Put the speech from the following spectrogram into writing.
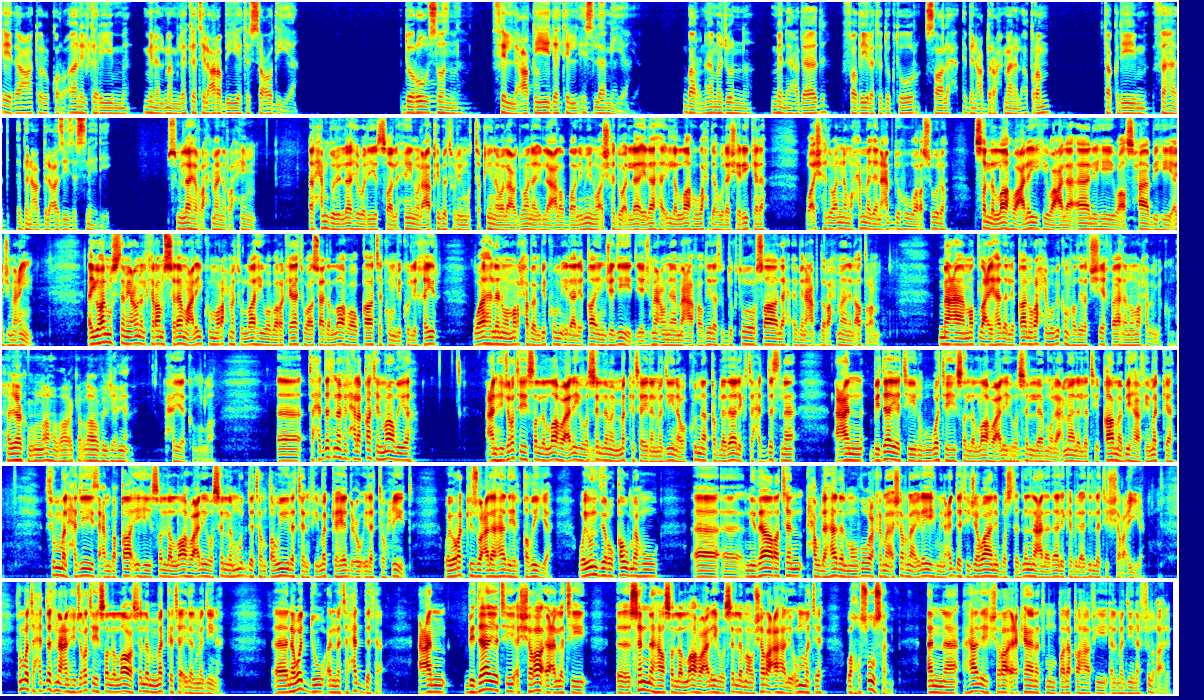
إذاعة القرآن الكريم من المملكة العربية السعودية. دروس في العقيدة الإسلامية. برنامج من إعداد فضيلة الدكتور صالح بن عبد الرحمن الأطرم. تقديم فهد بن عبد العزيز السنيدي. بسم الله الرحمن الرحيم. الحمد لله ولي الصالحين والعاقبة للمتقين ولا عدوان إلا على الظالمين وأشهد أن لا إله إلا الله وحده لا شريك له وأشهد أن محمدا عبده ورسوله صلى الله عليه وعلى آله وأصحابه أجمعين. أيها المستمعون الكرام السلام عليكم ورحمة الله وبركاته وأسعد الله أوقاتكم بكل خير وأهلا ومرحبا بكم إلى لقاء جديد يجمعنا مع فضيلة الدكتور صالح بن عبد الرحمن الأطرم. مع مطلع هذا اللقاء نرحب بكم فضيلة الشيخ فأهلا ومرحبا بكم حياكم الله وبارك الله في الجميع حياكم الله أه تحدثنا في الحلقات الماضية عن هجرته صلى الله عليه وسلم من مكة إلى المدينة وكنا قبل ذلك تحدثنا عن بداية نبوته صلى الله عليه وسلم والأعمال التي قام بها في مكة ثم الحديث عن بقائه صلى الله عليه وسلم مدة طويلة في مكة يدعو إلى التوحيد ويركز على هذه القضية وينذر قومه نذارة حول هذا الموضوع كما أشرنا إليه من عدة جوانب واستدللنا على ذلك بالأدلة الشرعية. ثم تحدثنا عن هجرته صلى الله عليه وسلم من مكة إلى المدينة. نود أن نتحدث عن بداية الشرائع التي سنها صلى الله عليه وسلم وشرعها لأمته وخصوصا أن هذه الشرائع كانت منطلقها في المدينة في الغالب.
